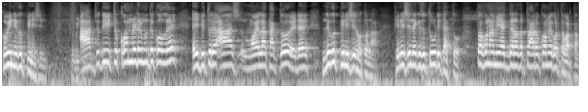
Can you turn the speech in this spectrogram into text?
খুবই নিখুঁত ফিনিশিং আর যদি একটু কম রেটের মধ্যে করলে এই ভিতরে আঁশ ময়লা থাকতো এটা নিখুঁত ফিনিশিং হতো না। ফিনিশিংয়ে কিছু ত্রুটি থাকতো। তখন আমি এক দেড় হাজার টাকা আরও কমে করতে পারতাম।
